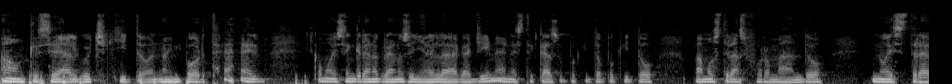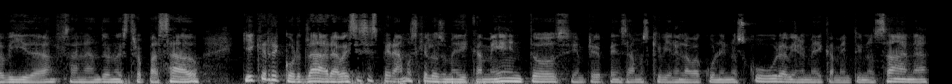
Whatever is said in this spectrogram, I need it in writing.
Aunque sea algo chiquito, no importa. Como dicen, grano grano señala la gallina. En este caso, poquito a poquito vamos transformando nuestra vida, sanando nuestro pasado. Y hay que recordar, a veces esperamos que los medicamentos, siempre pensamos que viene la vacuna y nos cura, viene el medicamento y nos sana,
